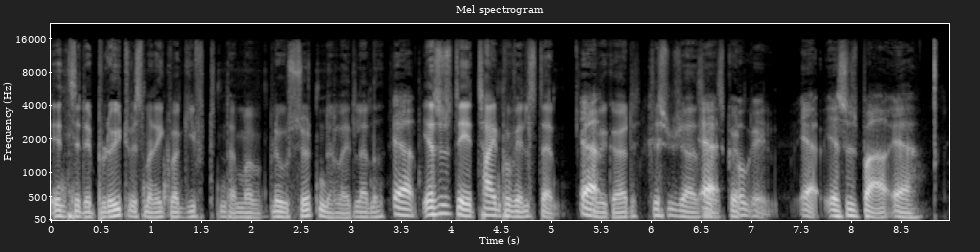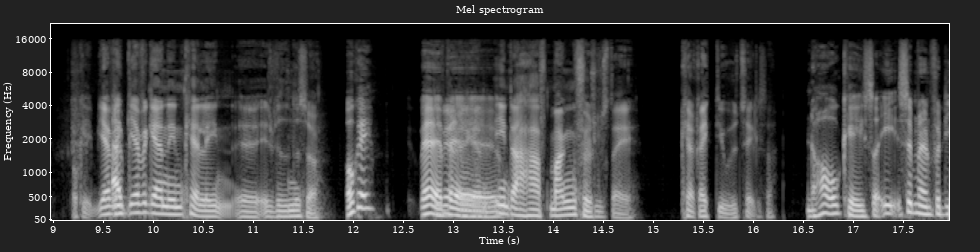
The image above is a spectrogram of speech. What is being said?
indtil det blødt, hvis man ikke var gift, da man blev 17 eller et eller andet. Ja, Jeg synes, det er et tegn på velstand, Ja. at vi gør det. Det synes jeg altså ja er skønt. okay. Ja, jeg synes bare, ja. Okay, jeg vil, jeg vil gerne indkalde en, øh, et vidne så. Okay. Hvad, hvad, En, der har haft mange fødselsdage, kan rigtig udtale sig. Nå, okay. Så e- simpelthen fordi,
